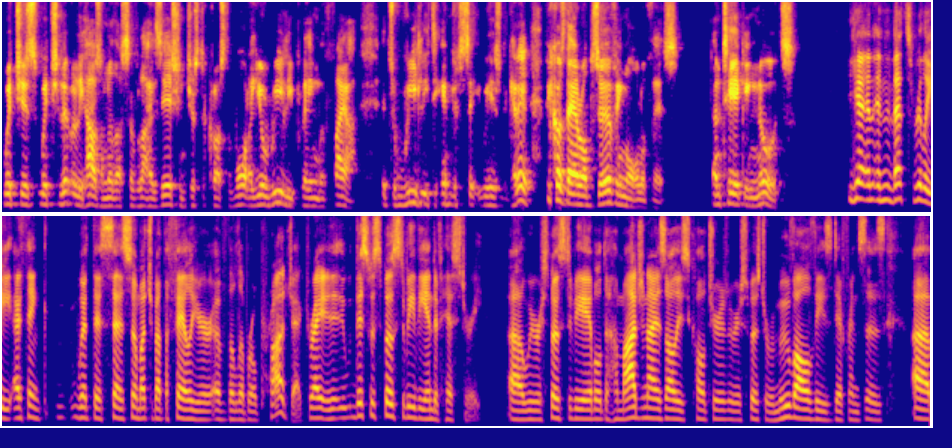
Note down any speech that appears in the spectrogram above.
which is which literally has another civilization just across the water, you're really playing with fire. It's a really dangerous situation to get in because they're observing all of this and taking notes. Yeah, and, and that's really, I think, what this says so much about the failure of the liberal project, right? This was supposed to be the end of history uh, we were supposed to be able to homogenize all these cultures. We were supposed to remove all these differences. Uh,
